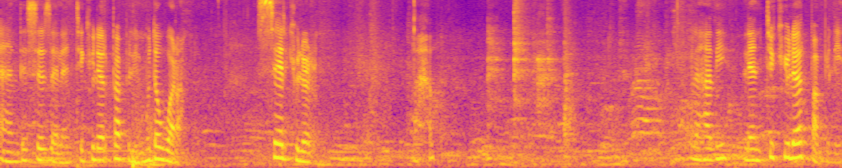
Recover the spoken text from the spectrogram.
And this is a lenticular papillae, Mudawara circular لاحظ هذه lenticular papillae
